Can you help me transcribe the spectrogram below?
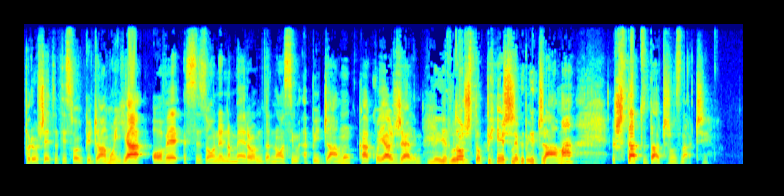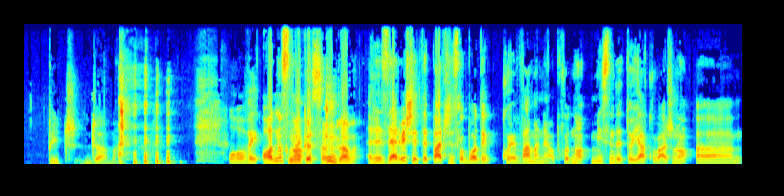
prošetati svoju pidžamu. Ja ove sezone nameravam da nosim pidžamu kako ja želim. Ne Jer to što piše pidžama, šta to tačno znači? Pitch džama. Ovaj, odnosno, neka sam džama. rezervišite parče slobode koje je vama neophodno. Mislim da je to jako važno. Um,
